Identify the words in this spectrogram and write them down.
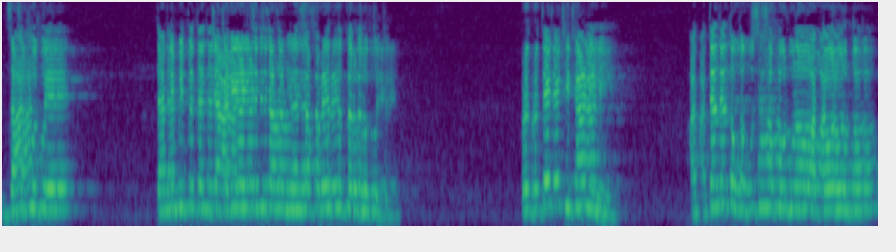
जात होते. त्यानिमित्त त्यांच्या अडीअडचणी जाणून घेण्याचा प्रयत्न करत होते. प्रत्येक ठिकाणी अत्यंत उत्साहपूर्ण वातावरण होतं.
